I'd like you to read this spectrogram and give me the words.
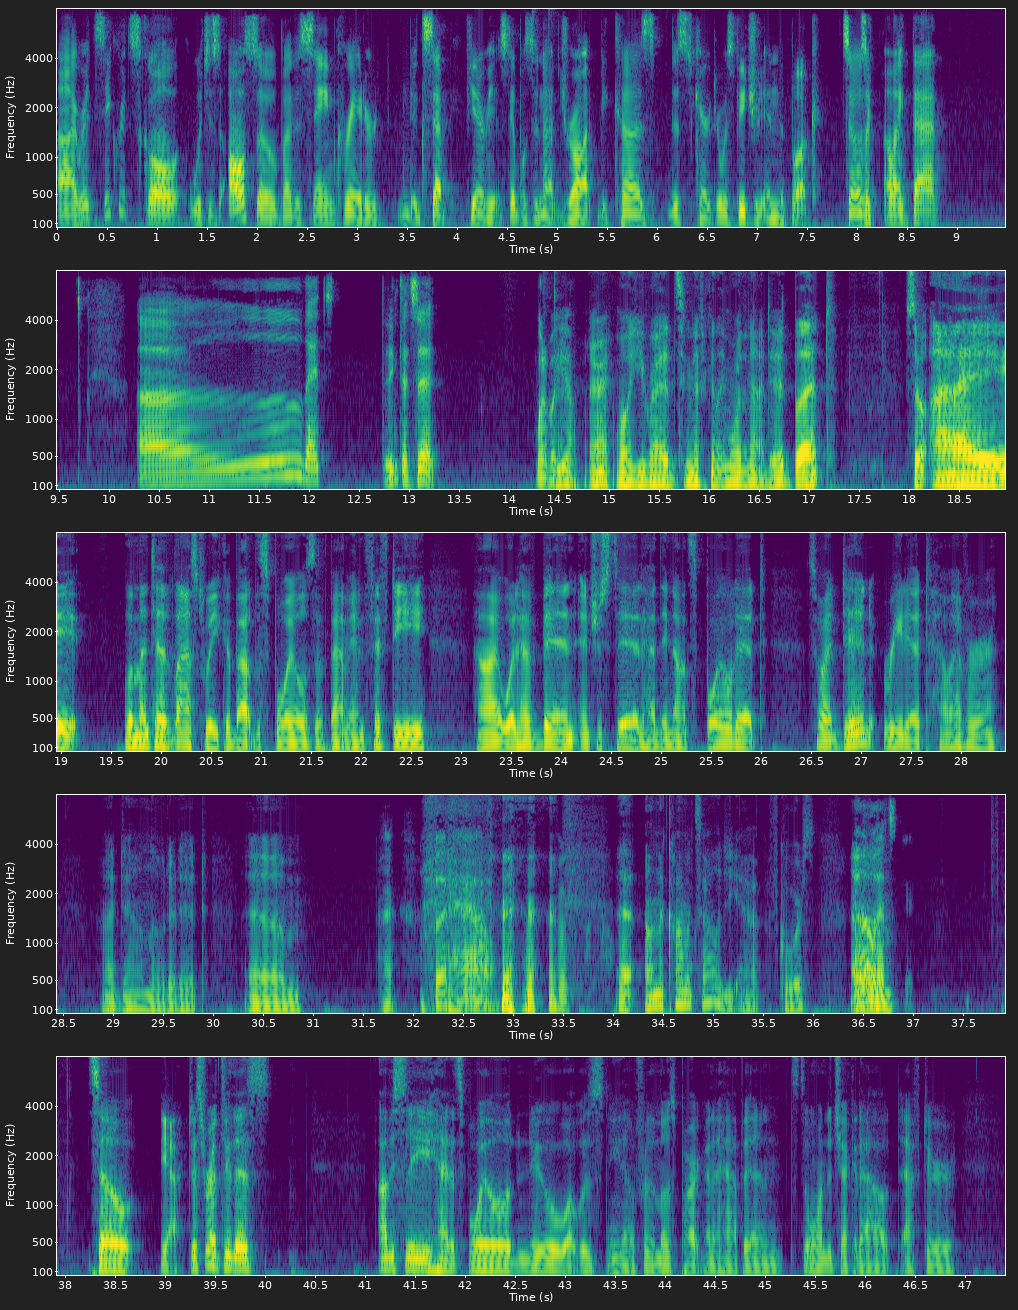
Uh, I read Secret Skull, which is also by the same creator, except Peter Staples did not draw it because this character was featured in the book. So I was like, I like that. Uh, that's I think that's it. What about you? All right. Well, you read significantly more than I did, but so I lamented last week about the spoils of Batman 50, how I would have been interested had they not spoiled it. So I did read it. However, I downloaded it um, But how? uh, on the Comixology app, of course. oh, Um, that's good. so yeah, just read through this. Obviously, had it spoiled, knew what was you know for the most part going to happen. Still wanted to check it out after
